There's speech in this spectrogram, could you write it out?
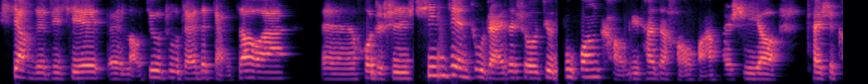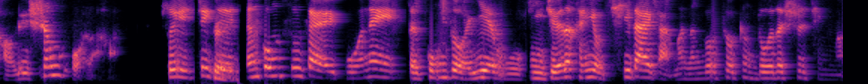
向着这些呃老旧住宅的改造啊，呃或者是新建住宅的时候，就不光考虑它的豪华，而是要开始考虑生活了哈。所以这个咱公司在国内的工作业务，你觉得很有期待感吗？能够做更多的事情吗？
